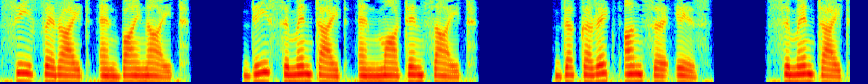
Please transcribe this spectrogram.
C. Ferrite and bainite. D. Cementite and martensite. The correct answer is cementite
